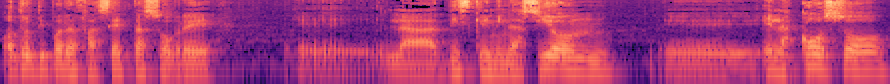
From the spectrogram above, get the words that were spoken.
otro tipo de facetas sobre la discriminación, el acoso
